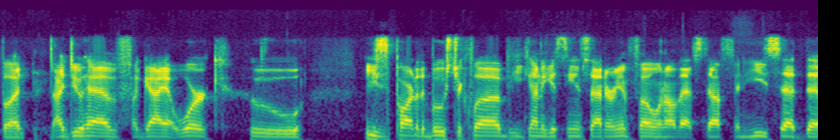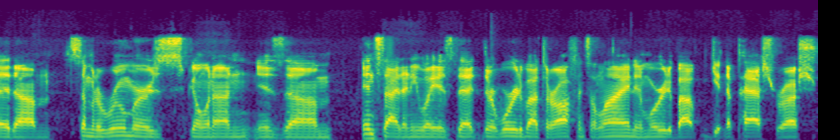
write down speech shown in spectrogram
but I do have a guy at work who he's part of the booster club. He kind of gets the insider info and all that stuff. And he said that um, some of the rumors going on is um, inside anyway, is that they're worried about their offensive line and worried about getting a pass rush.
